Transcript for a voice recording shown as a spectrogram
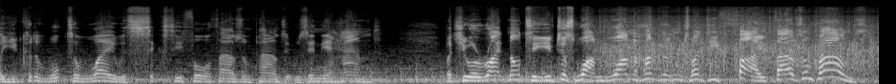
Oh, you could have walked away with £64,000. It was in your hand. But you were right not to. You've just won £125,000.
